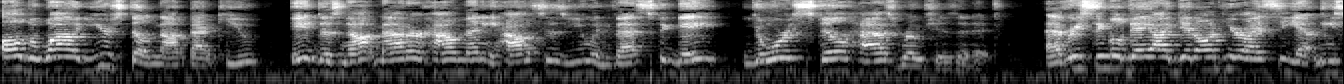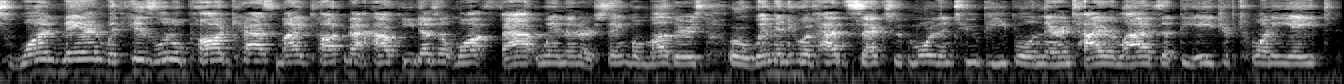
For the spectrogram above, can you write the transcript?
All the while you're still not that cute. It does not matter how many houses you investigate, yours still has roaches in it. Every single day I get on here, I see at least one man with his little podcast mic talking about how he doesn't want fat women or single mothers or women who have had sex with more than two people in their entire lives at the age of 28.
